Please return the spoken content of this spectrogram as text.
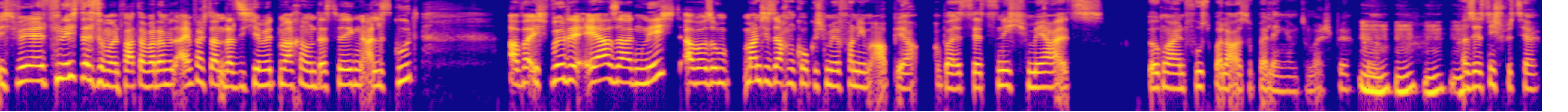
ich will jetzt nicht, also mein Vater war damit einverstanden, dass ich hier mitmache und deswegen alles gut. Aber ich würde eher sagen nicht, aber so manche Sachen gucke ich mir von ihm ab, ja. Aber ist jetzt nicht mehr als irgendein Fußballer, also Bellingham zum Beispiel. Genau. Mhm, mhm, mhm. Also jetzt nicht speziell.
